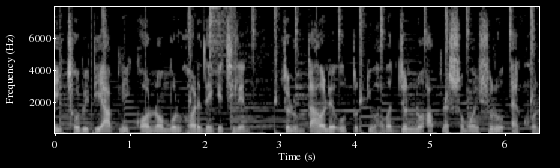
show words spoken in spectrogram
এই ছবিটি আপনি ক নম্বর ঘরে দেখেছিলেন? চলুন, তাহলে উত্তরটি ভাবার জন্য আপনার সময় শুরু এখন।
